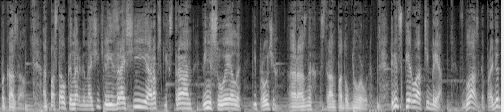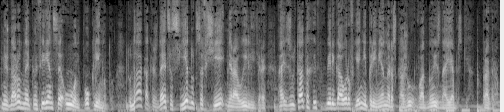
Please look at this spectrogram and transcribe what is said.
показал. От поставок энергоносителей из России, арабских стран, Венесуэлы и прочих разных стран подобного рода. 31 октября в Глазго пройдет международная конференция ООН по климату. Туда, как ожидается, съедутся все мировые лидеры. О результатах их переговоров я непременно расскажу в одной из ноябрьских программ.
